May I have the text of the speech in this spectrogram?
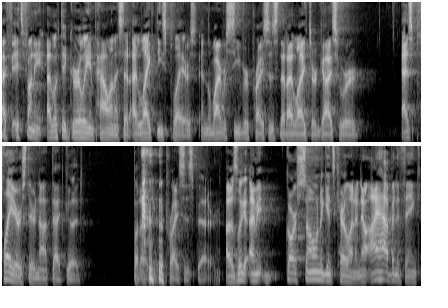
it's funny. I looked at Gurley and Powell and I said, I like these players. And the wide receiver prices that I liked are guys who are, as players, they're not that good. But I think the price is better. I was looking, I mean, Garcon against Carolina. Now, I happen to think,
